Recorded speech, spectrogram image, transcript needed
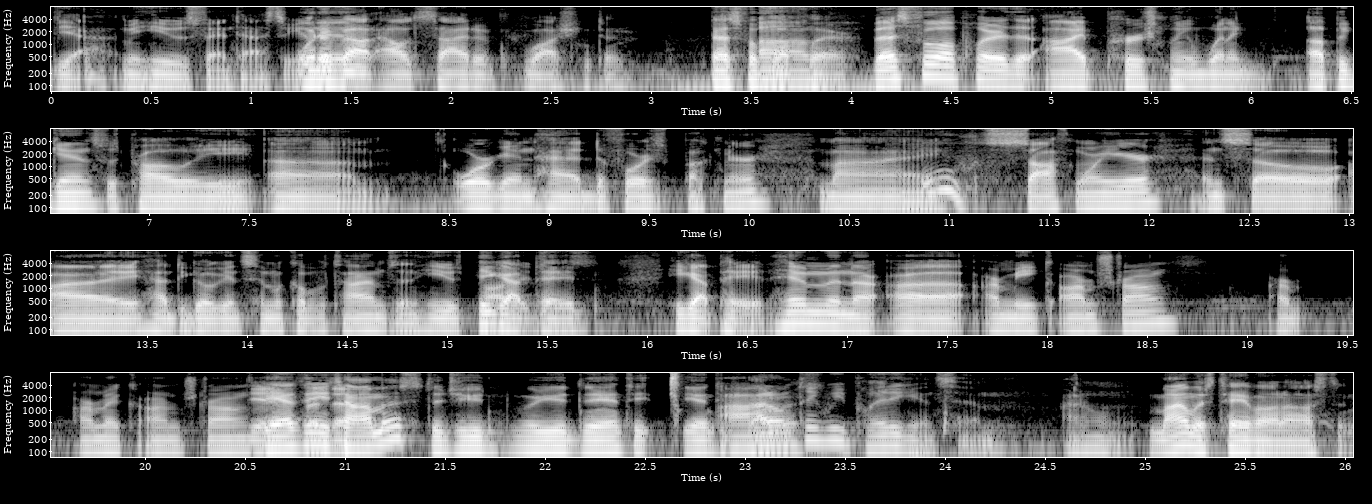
yeah. I mean, he was fantastic. What then- about outside of Washington? Best football um, player. Best football player that I personally went up against was probably um, Oregon had DeForest Buckner my sophomore year, and so I had to go against him a couple times, and he was He got probably just- He got paid. Him and uh, Armeek Armstrong, Ar- Armick Armstrong. Yeah, Anthony the- Thomas? Did you? Were you the Anthony? The I Thomas? don't think we played against him. I don't. Mine was Tavon Austin.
